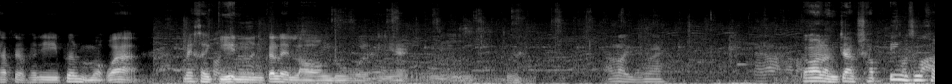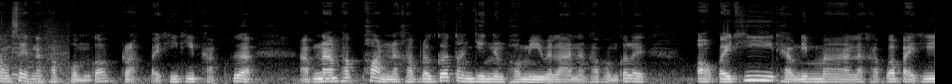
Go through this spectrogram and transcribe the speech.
ครับ แต่พอดีเพื่อนผมบอกว่า ไม่เคยกินก็เลยลองดูอะไรอย่างเงี้ยอืมนะอร่อยอยู่ใช่ไหมก็หลังจากช้อปปิ้งซื้อของเสร็จนะครับ ผมก็กลับไปที่ที่พักเพื่ออาบน้ำพักผ่อนนะครับ แล้วก็ตอนเย็นยังพอมีเวลานะครับ ผมก็เลยออกไปที่แถวนิมมานแล้วครับ ก็ไปที่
